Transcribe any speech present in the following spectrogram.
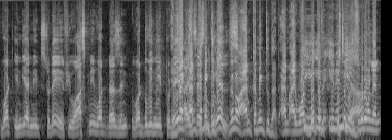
what India needs today. If you ask me what does in, what do we need today, fact, I'll I'm say coming something to, else. No, no, I'm coming to that. I'm, I want See, both of in- Mr. India- Subramanian,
